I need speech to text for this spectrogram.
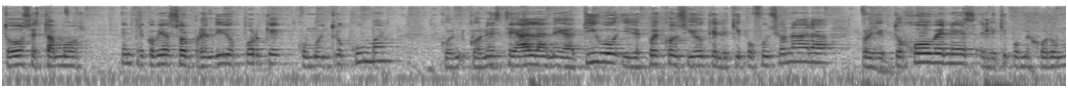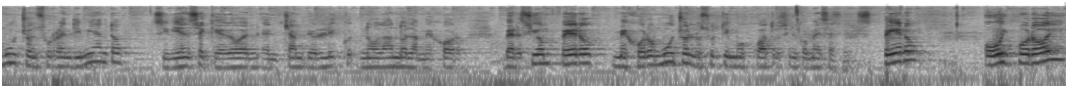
todos estamos, entre comillas, sorprendidos porque como entró Kuman con, con, este ala negativo y después consiguió que el equipo funcionara, proyectó jóvenes, el equipo mejoró mucho en su rendimiento, si bien se quedó en el Champions League no dando la mejor versión, pero mejoró mucho en los últimos cuatro o cinco meses. Pero hoy por hoy,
